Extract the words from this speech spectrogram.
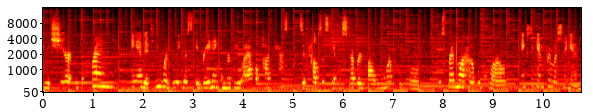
you would share it with a friend and if you would leave us a rating and review on Apple Podcasts because it helps us get discovered by more people to spread more hope in the world. Thanks again for listening in.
